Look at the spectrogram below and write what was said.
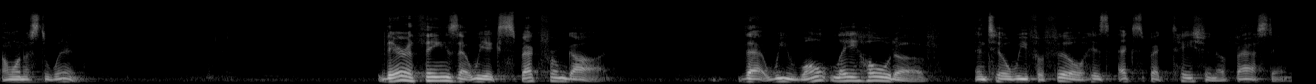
I want us to win. There are things that we expect from God that we won't lay hold of until we fulfill his expectation of fasting.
